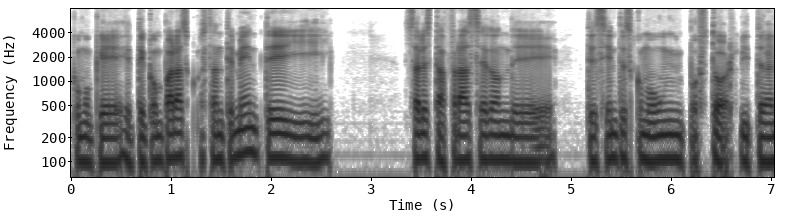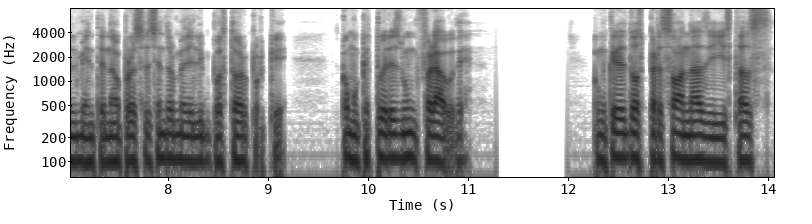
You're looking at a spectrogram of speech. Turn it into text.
Como que te comparas constantemente y sale esta frase donde te sientes como un impostor, literalmente, ¿no? Por eso el síndrome del impostor, porque como que tú eres un fraude. Como que eres dos personas y estás...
